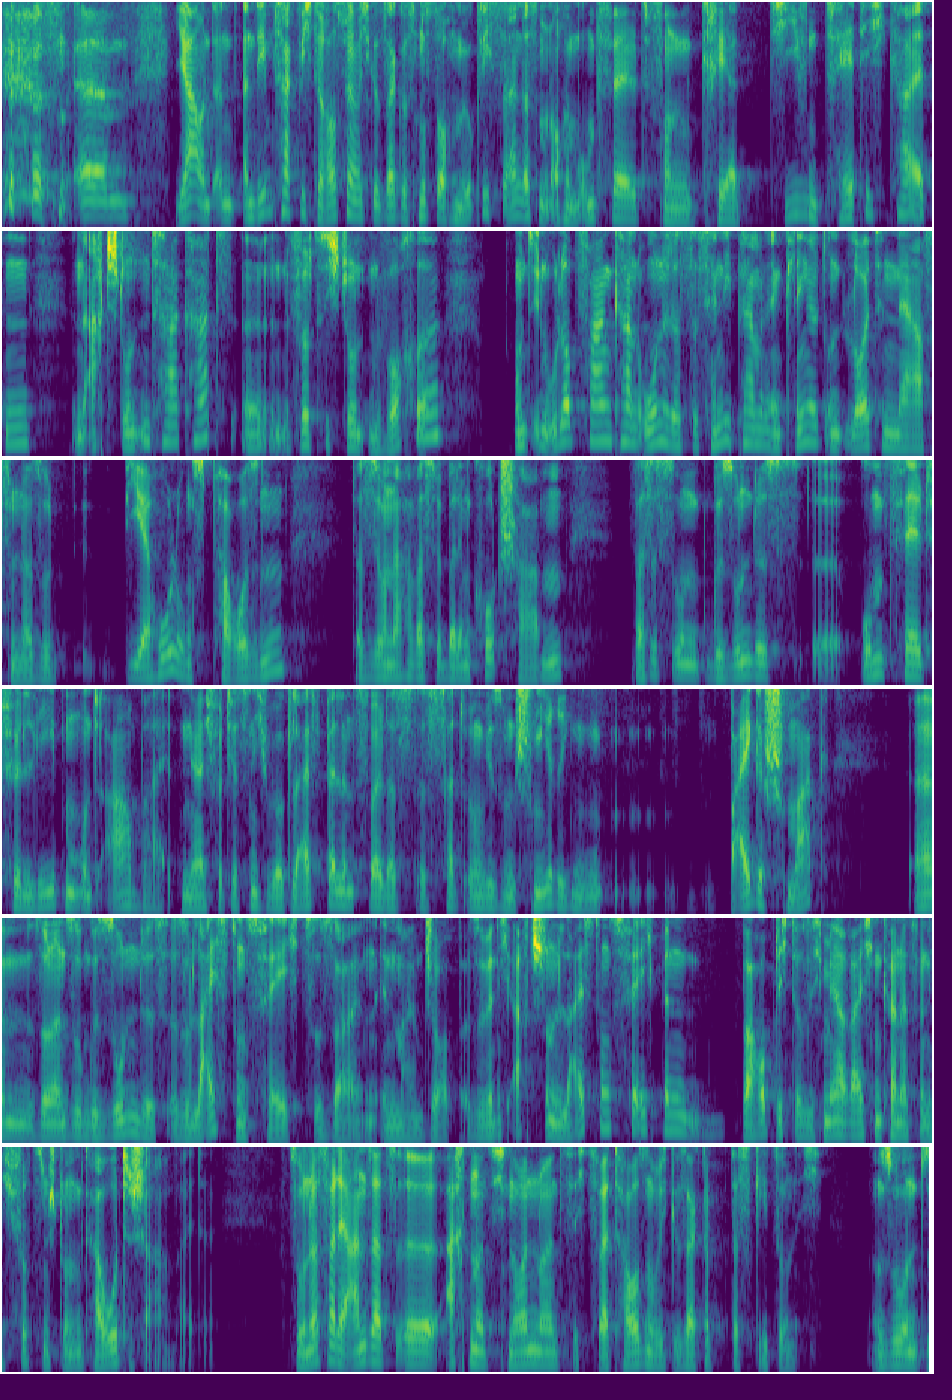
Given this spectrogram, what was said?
ähm, ja, und an, an, dem Tag, wie ich da raus bin, habe ich gesagt, es muss doch möglich sein, dass man auch im Umfeld von kreativen Tätigkeiten einen 8-Stunden-Tag hat, äh, eine 40-Stunden-Woche und in Urlaub fahren kann, ohne dass das Handy permanent klingelt und Leute nerven. Also die Erholungspausen, das ist auch nachher, was wir bei dem Coach haben, was ist so ein gesundes äh, Umfeld für Leben und Arbeiten? Ja, ich würde jetzt nicht Work-Life-Balance, weil das, das hat irgendwie so einen schmierigen Beigeschmack, ähm, sondern so ein gesundes, also leistungsfähig zu sein in meinem Job. Also wenn ich acht Stunden leistungsfähig bin, behaupte ich, dass ich mehr erreichen kann, als wenn ich 14 Stunden chaotischer arbeite. So, und das war der Ansatz äh, 98, 99, 2000, wo ich gesagt habe, das geht so nicht. So und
